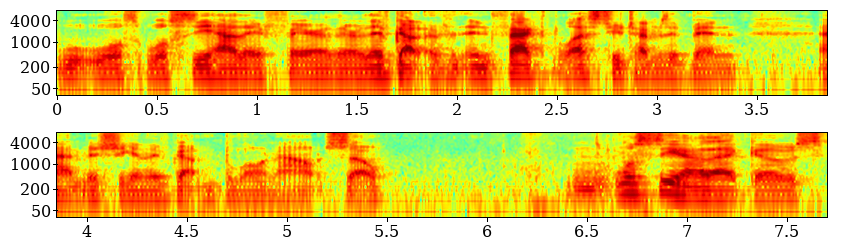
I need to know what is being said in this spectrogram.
we'll, we'll we'll see how they fare there. They've got, in fact, the last two times they've been at Michigan, they've gotten blown out. So we'll see how that goes.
